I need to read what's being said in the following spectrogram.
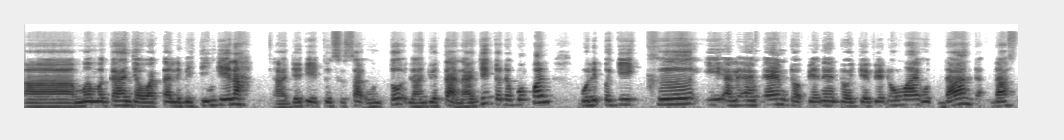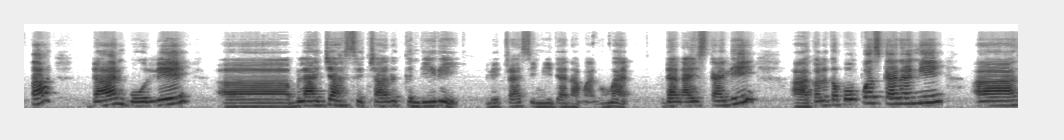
uh, memegang jawatan lebih tinggi lah. Uh, jadi itu susah untuk lanjutan. Nah, jadi tuan-tuan perempuan boleh pergi ke elmm.pnm.jv.my dan daftar dan boleh uh, belajar secara kendiri literasi media dan maklumat. Dan akhir sekali, Uh, kalau tuan perempuan sekarang ni uh,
